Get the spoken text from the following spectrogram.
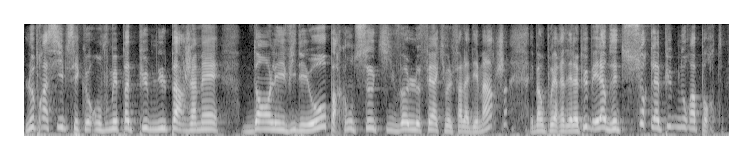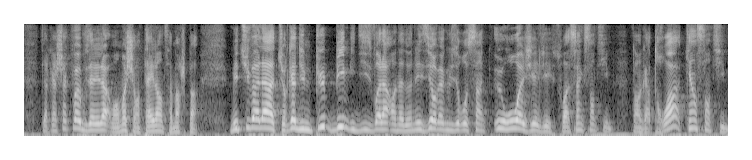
Le principe, c'est qu'on vous met pas de pub nulle part jamais dans les vidéos. Par contre, ceux qui veulent le faire, qui veulent faire la démarche, eh ben, vous pouvez regarder la pub et là, vous êtes sûr que la pub nous rapporte. C'est-à-dire qu'à chaque fois vous allez là, bon, moi je suis en Thaïlande, ça marche pas. Mais tu vas là, tu regardes une pub, bim, ils disent voilà, on a donné 0,05 euros à GLG, soit 5 centimes. Tu en regardes 3, 15 centimes.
